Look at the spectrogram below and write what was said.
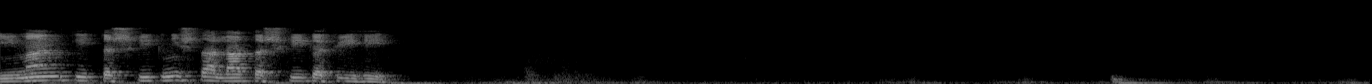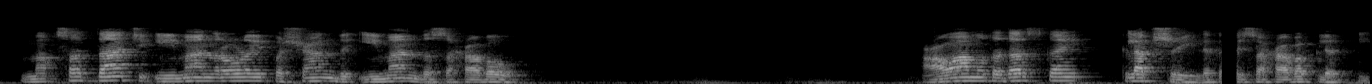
ایمان کی تشکیک نشته لا تشکیک فیه مقصد دا چې ایمان روړی پشان د ایمان د صحابه و عوام ته درس کوي کلک شي لکه صحابه کلک دي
